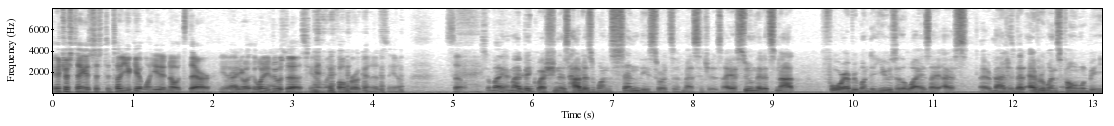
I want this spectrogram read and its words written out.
Interesting. It's just until you get one, you didn't know it's there. You know, you Right. know, what do you do with this? You know, my phone broken is, you know. So, So my, my big question is, how does one send these sorts of messages? I assume that it's not for everyone to use. Otherwise, I I imagine that everyone's phone would be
